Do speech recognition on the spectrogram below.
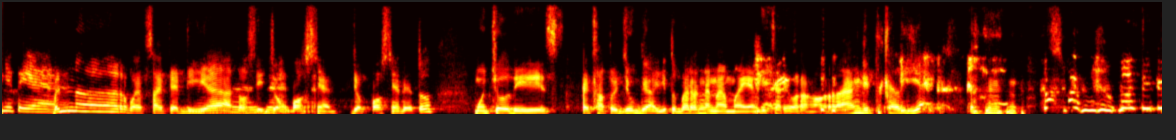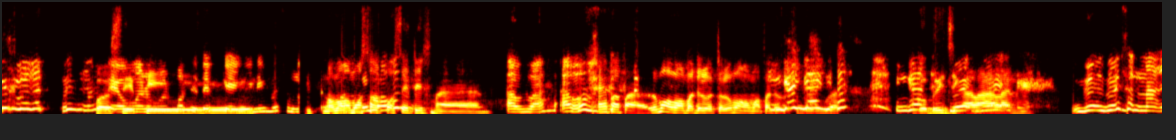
gitu ya. Bener, websitenya dia ya, atau si job postnya, job postnya dia tuh muncul di page satu juga gitu barengan nama yang dicari orang-orang gitu kali ya. positif banget. Positif. positif kayak gini Ngomong-ngomong soal positif man. Apa? Apa? Eh papa, lu mau ngomong apa dulu tuh? Lu mau ngomong apa dulu? Enggak, enggak, enggak. Enggak. Gue bridging ala-ala nih gue gue senang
